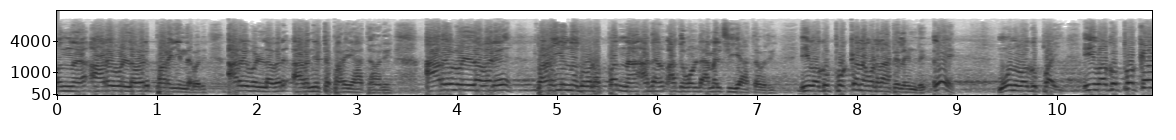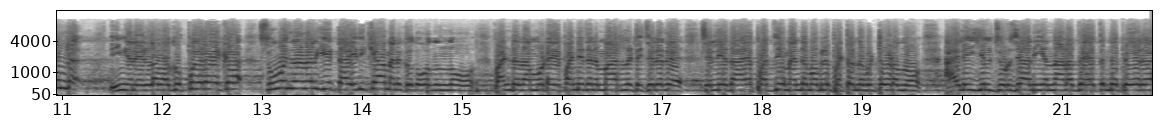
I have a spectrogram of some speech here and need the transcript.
ഒന്ന് അറിവുള്ളവർ പറയുന്നവർ. അറിവുള്ളവർ അറിഞ്ഞിട്ട് പറയാത്തവർ. അറിവുള്ളവർ പറയുന്നതോടൊപ്പം അത് അതുകൊണ്ട് അമൽ ചെയ്യാത്തവർ. ഈ വകുപ്പൊക്കെ നമ്മുടെ നാട്ടിലുണ്ട് അല്ലേ? മൂന്ന് വകുപ്പായി. ഈ വകുപ്പൊക്കെ ഉണ്ട്. ഇങ്ങനെയുള്ള വകുപ്പുകളെയൊക്കെ സൂചന നൽകിയിട്ടായിരിക്കാം എനിക്ക് തോന്നുന്നു. പണ്ട് നമ്മുടെ പണ്ഡിതന്മാരിലിട്ട് ചിലര് ചെല്ലിയതായ പദ്യം എന്റെ മുമ്പിൽ പെട്ടെന്ന് വിട്ടുകിടന്നു അലിയിൽ ജുർജാനി എന്നാണ് അദ്ദേഹത്തിന്റെ പേര്.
